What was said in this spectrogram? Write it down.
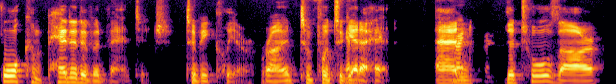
for competitive advantage. To be clear, right? To for to get ahead, and right. the tools are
